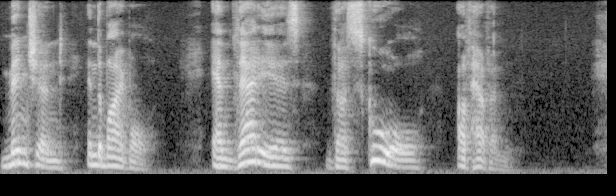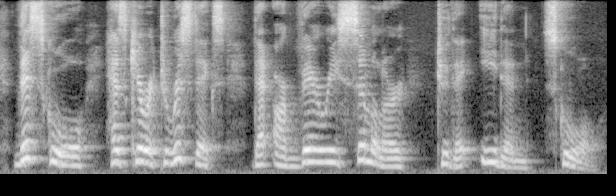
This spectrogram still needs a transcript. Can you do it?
mentioned in the Bible, and that is the school of heaven. This school has characteristics that are very similar to the Eden school.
